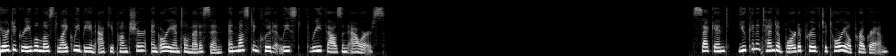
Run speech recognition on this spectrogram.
Your degree will most likely be in acupuncture and oriental medicine and must include at least 3,000 hours. Second, you can attend a board-approved tutorial program.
